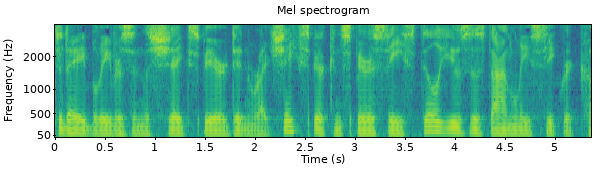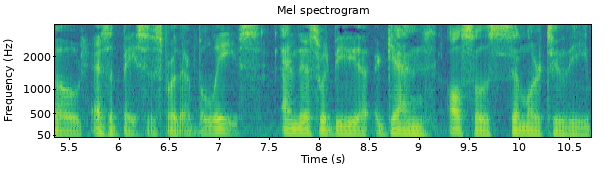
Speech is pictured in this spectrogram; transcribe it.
Today, believers in the Shakespeare didn't write Shakespeare conspiracy still uses Donnelly's secret code as a basis for their beliefs. And this would be, uh, again, also similar to the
